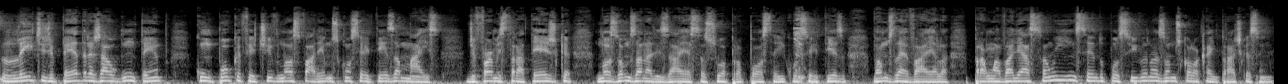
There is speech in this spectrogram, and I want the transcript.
leite de pedra já há algum tempo, com pouco efetivo, nós faremos com certeza mais. De forma estratégica, nós vamos analisar essa sua proposta aí, com certeza, vamos levar ela para uma avaliação e, em sendo possível, nós vamos colocar em prática sim.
